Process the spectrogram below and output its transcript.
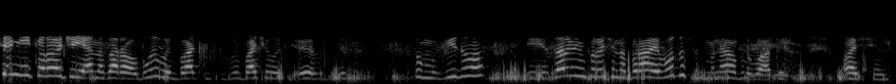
Сьогодні, коротше, я Назара облив, ви, бач- ви бачили е, в тому відео. І зараз він, коротше, набирає воду, щоб мене обливати. Ось він.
